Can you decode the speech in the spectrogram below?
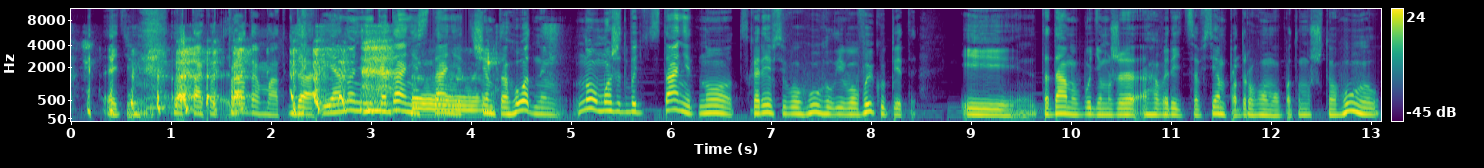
этим. Вот так вот, правда, Мат? Да, и оно никогда не станет чем-то годным. Ну, может быть, станет, но, скорее всего, Google его выкупит, и тогда мы будем уже говорить совсем по-другому, потому что Google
